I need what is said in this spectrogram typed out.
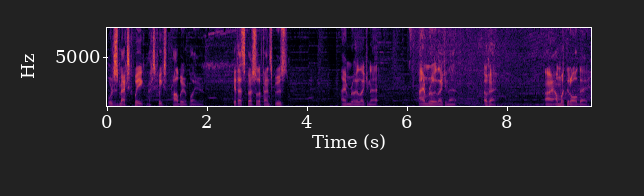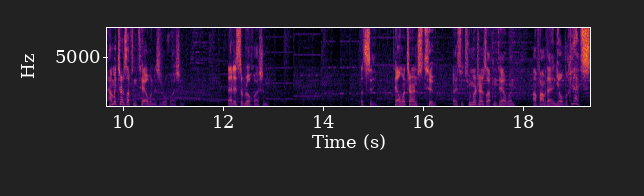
or just Max Quake. Max Quake's probably our player. Get that special defense boost. I am really liking that. I am really liking that. Okay. All right, I'm with it all day. How many turns left in Tailwind is the real question. That is the real question. Let's see. Tailwind turns two. Okay, so two more turns left in Tailwind. I'm fine with that. And yo, look at that.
